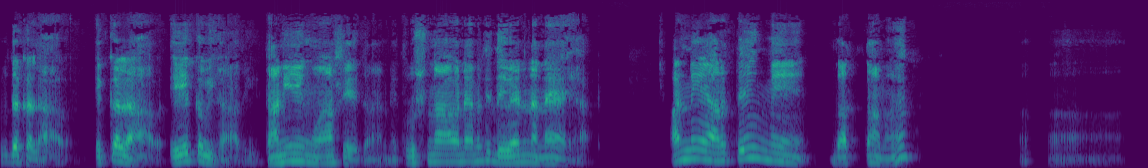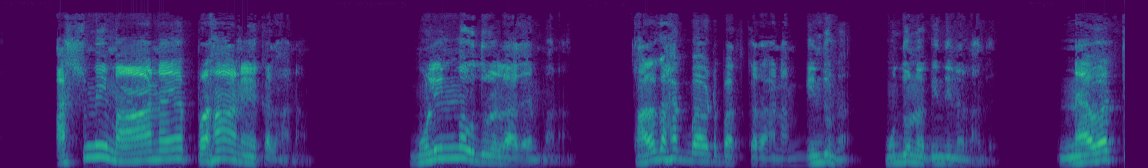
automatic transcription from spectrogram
හුද කලාව එකලාව ඒක විහාරී තනියෙන් වාසය කරන්නේ තෘෂ්ණාව නැමති දෙවන්න නෑයාට අන්නේ අර්ථයෙන් මේ ගත්තම අස්මිමානය ප්‍රහාණය කලා නම් මුලින්ම උදුරලා දැම්මනම් තල්ගහක් බවට පත් කරා නම් බිඳුන මුදුන බිඳින ලද. නැවත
